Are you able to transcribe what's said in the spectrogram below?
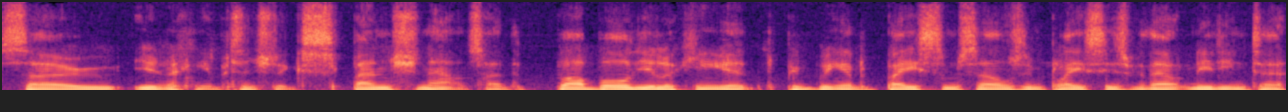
So you're looking at potential expansion outside the bubble. You're looking at people being able to base themselves in places without needing to,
